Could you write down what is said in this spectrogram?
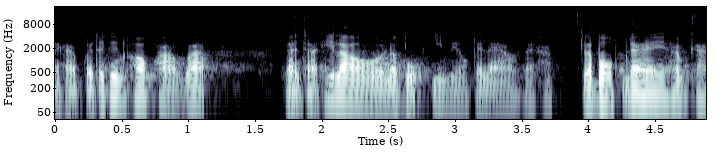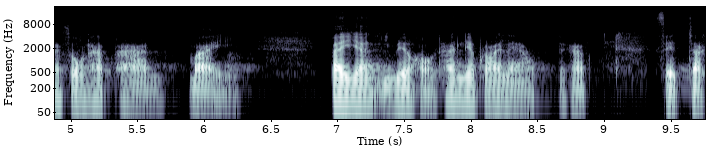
นะครับ ก็จะขึ้นข้อความว่า หลังจากที่เราระบุอีเมลไปแล้วนะครับ ระบบได้ทำการส่งรหัสผ่านใหม่ ไปยังอีเมลของท่านเรียบร้อยแล้วนะครับ เสร็จจาก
